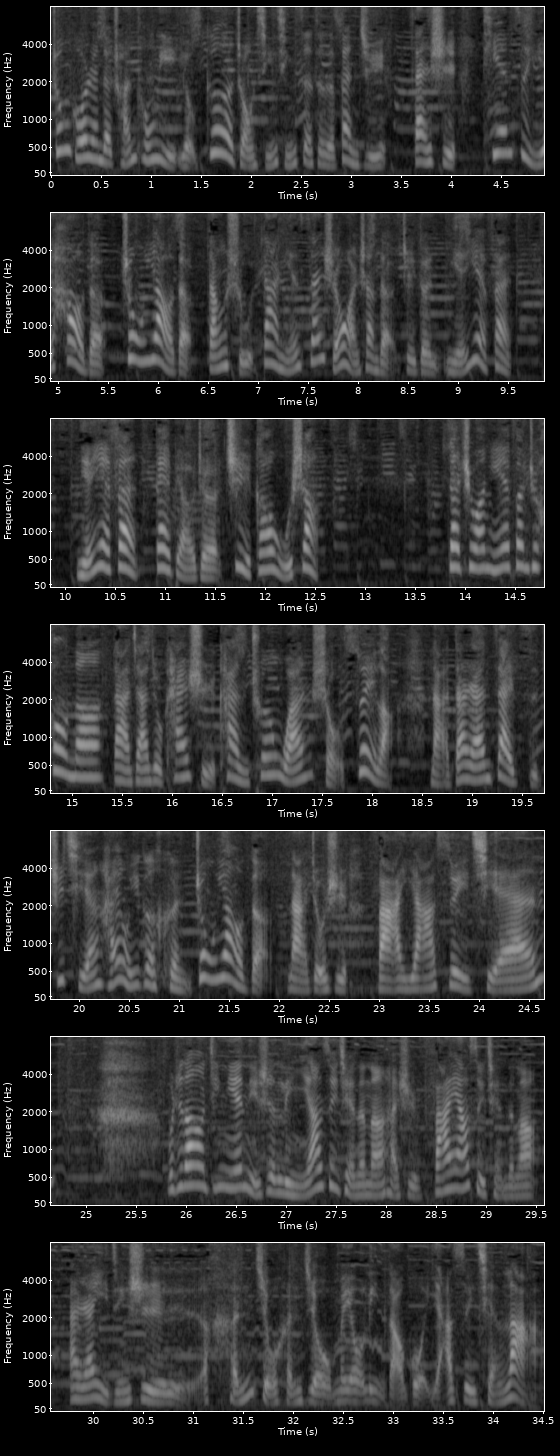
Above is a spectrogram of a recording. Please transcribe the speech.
中国人的传统里有各种形形色色的饭局，但是天字一号的重要的，当属大年三十晚上的这顿年夜饭。年夜饭代表着至高无上。在吃完年夜饭之后呢，大家就开始看春晚守岁了。那当然，在此之前还有一个很重要的，那就是发压岁钱。不知道今年你是领压岁钱的呢，还是发压岁钱的呢？安然已经是很久很久没有领到过压岁钱啦。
